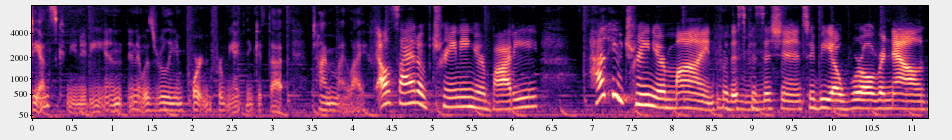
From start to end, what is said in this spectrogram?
dance community and, and it was really important for me, I think, at that time in my life. Outside of training your body, how do you train your mind for this mm -hmm. position to be a world-renowned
